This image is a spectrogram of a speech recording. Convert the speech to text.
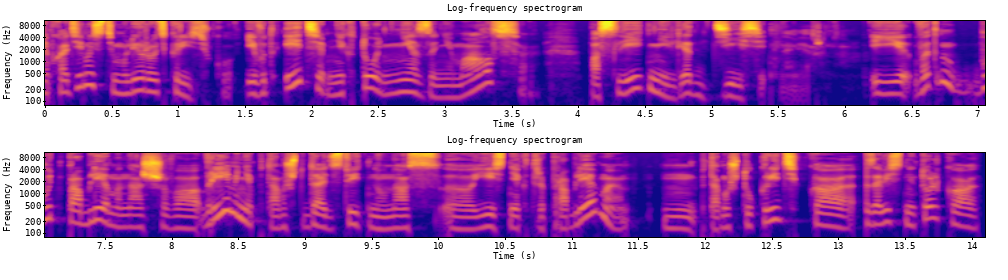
необходимо стимулировать критику. И вот этим никто не занимался последние лет 10, наверное. И в этом будет проблема нашего времени, потому что, да, действительно, у нас э, есть некоторые проблемы, потому что критика зависит не только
